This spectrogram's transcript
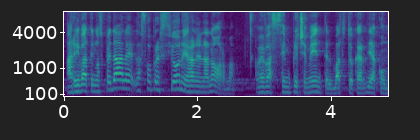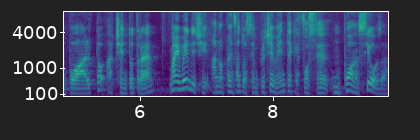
Arrivata in ospedale, la sua pressione era nella norma, aveva semplicemente il battito cardiaco un po' alto, a 103, ma i medici hanno pensato semplicemente che fosse un po' ansiosa,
